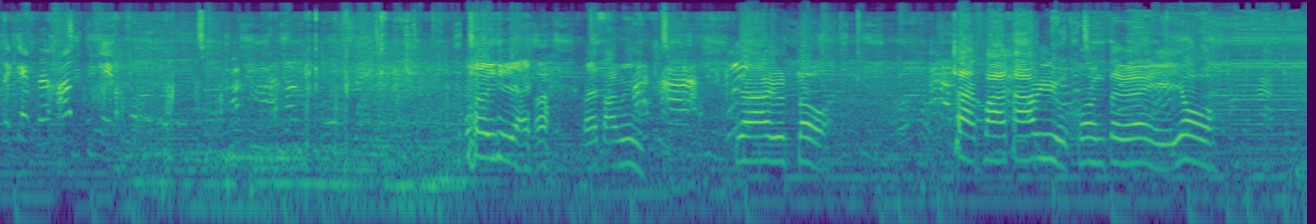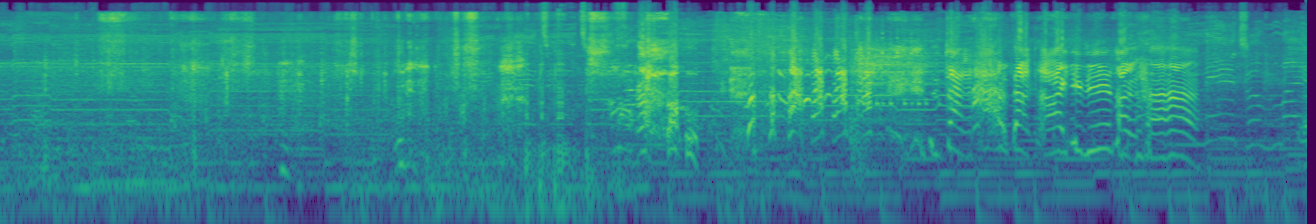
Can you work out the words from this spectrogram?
ไปเก็บเลยครับไปเก็บคาถานะเฮ้ยใหญ่ไปตามมึงคานารุโตะฉากปลาคาร์ฟอยู่คนเตยโยาสั่งหาคลิปนี้สั่งหาเอ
